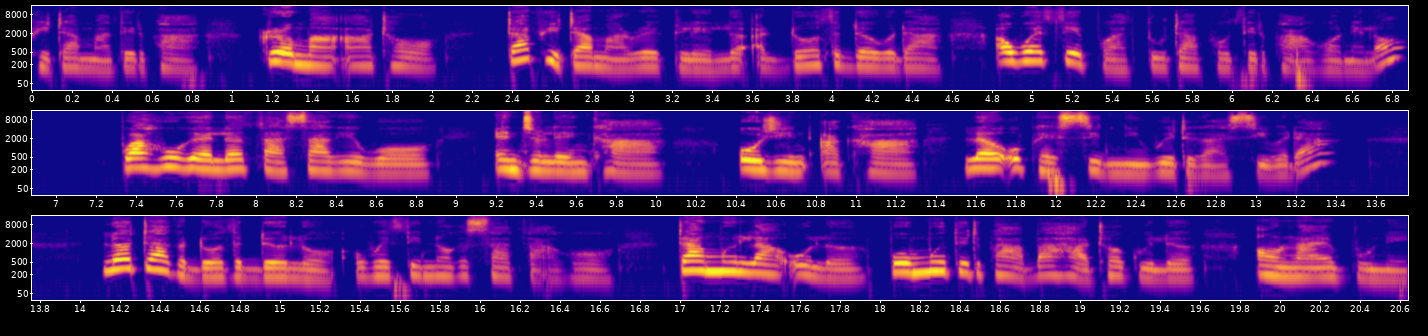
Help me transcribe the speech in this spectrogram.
ဖိတာမှာတေတဖာကရမာအားထောတဖိတာမှာရက်လေလအဒေါသဒဝဒအဝက်စစ်ပွားတူတာဖို့တေတဖာကောနေလောပွားဟုကလသာစာကေဝအန်ဂျလင်ခါအိုဂျင်အခါလောအဖက်စစ်နီဝေတကစီဝဒါ လော့တာကဒေါ်တဲ့လောအဝဲစင်းနောကဆာတာကိုတာမူလာအိုလပိုမှုတိတဖဘာဟာထောက်ကွေလအွန်လိုင်းပူနေ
